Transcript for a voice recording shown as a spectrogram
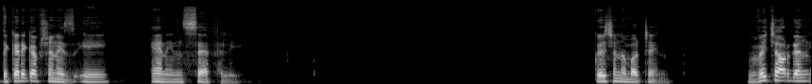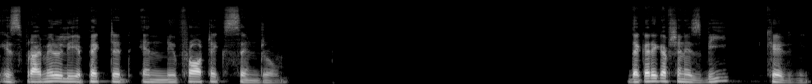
The correct option is A. Anencephaly. Question number 10. Which organ is primarily affected in nephrotic syndrome? The correct option is B. Kidney.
